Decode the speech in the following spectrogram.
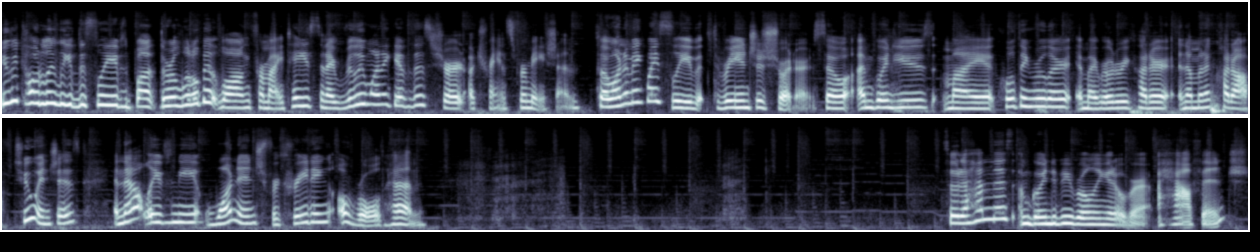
You could totally leave the sleeves, but they're a little bit long for my taste, and I really want to give this shirt a transformation. So I want to make my sleeve three inches shorter. So I'm going to use my quilting ruler and my rotary cutter, and I'm going to cut off two inches, and that leaves me one inch for creating a rolled hem. So to hem this, I'm going to be rolling it over a half inch,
